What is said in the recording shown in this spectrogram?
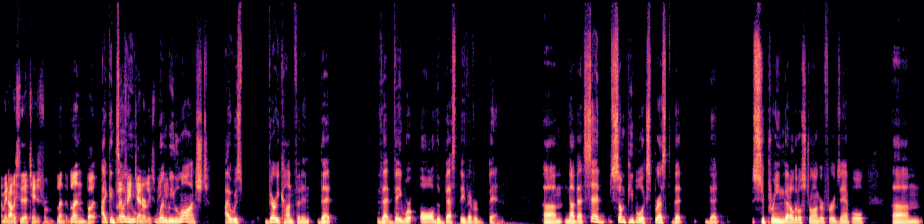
I mean, obviously that changes from blend to blend, but I can tell you generally speaking, when we launched, I was very confident that that they were all the best they've ever been. Um, now that said, some people expressed that that Supreme got a little stronger, for example. Um,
